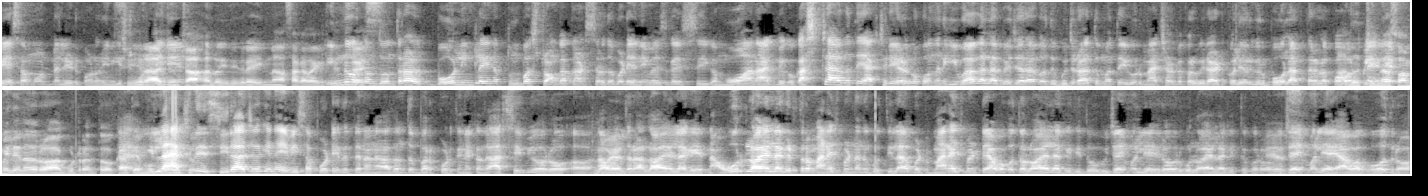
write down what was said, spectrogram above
ಬೇಸ್ ಅಮೌಂಟ್ನಲ್ಲಿ ಇಟ್ಕೊಂಡು ನಿನಗೆ ಇಷ್ಟು ಸಿರಾಜ್ ಚಾಹಲು ಇದ್ದಿದ್ರೆ ಇನ್ನೂ ಸಾಕಾಗಿ ಇನ್ನೂ ನಮ್ದು ಒಂಥರ ಬೌಲಿಂಗ್ ಲೈನ್ ಅಪ್ ತುಂಬಾ ಸ್ಟ್ರಾಂಗ್ ಆಗಿ ಕಾಣಿಸ್ತಿರೋದು ಬಟ್ ಎನಿವೇಸ್ ಗೈಸ್ ಈಗ ಮೂವ್ ಆನ್ ಆಗ್ಬೇಕು. ಕಷ್ಟ ಆಗುತ್ತೆ. ಆಕ್ಚುಲಿ ಹೇಳ್ಬೇಕು ಅಂದ್ರೆ ನನಗೆ ಇವಾಗೆಲ್ಲ ಬೇಜಾರಾಗೋದು. ಗುಜರಾತ್ ಮತ್ತೆ ಇವ್ರು ಮ್ಯಾಚ್ ಆಡ್ಬೇಕಾದ್ರೆ ವಿರಾಟ್ ಕೊಹ್ಲಿ ಅವ್ರಿಗೆ ಬೌಲ್ ಆಗ್ತಾರಲ್ಲ ಪವರ್ ಏನಾದರೂ ಏನಾದ್ರು ಆಗ್ಬಿಟ್ರಂತೂ ಕತೆ ಇಲ್ಲ ಆಕ್ಚುಲಿ ಸಿರಾಜ್ಗೆನೆ ಹೆವಿ ಸಪೋರ್ಟ್ ಇರುತ್ತೆ ನಾನು ಅದಂತೂ ಬರ್ಕೊಡ್ತೀನಿ. ಯಾಕಂದ್ರೆ ಆರ್ ಸಿ ಬಿ ಅವರು ನಾವಂತರ ಲಾಯಲ್ ಆಗಿ ಅವ್ರು ಲಾಯಲ್ ಆಗಿರ್ತಾರ ಮ್ಯಾನೇಜ್ಮೆಂಟ್ ನನಗೆ ಗೊತ್ತಿಲ್ಲ ಬಟ್ ಮ್ಯಾನೇಜ್ಮೆಂಟ್ ಯಾವಾಗ ಗೊತ್ತಾ ಲಾಯಲ್ ಆಗಿದ್ದು ವಿಜಯ್ ಮಲ್ಯ ಇರೋವರೆಗೂ ಲಾಯಲ್ ಆಗಿತ್ತು ಗುರು. ವಿಜಯ್ ಮಲ್ಯ ಯಾವಾಗ ಹೋದ್ರು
